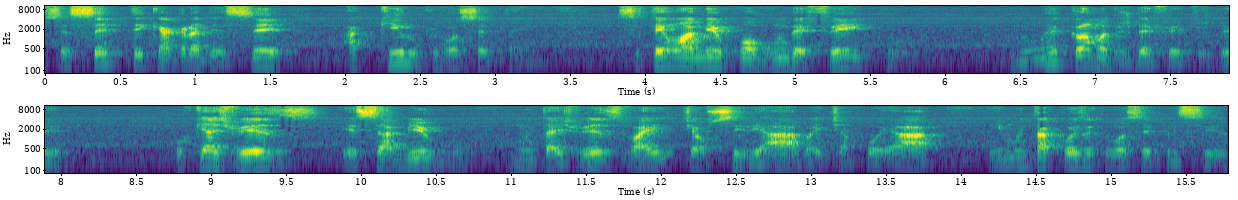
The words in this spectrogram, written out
você sempre tem que agradecer aquilo que você tem. Se tem um amigo com algum defeito, não reclama dos defeitos dele, porque às vezes esse amigo muitas vezes vai te auxiliar, vai te apoiar em muita coisa que você precisa.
